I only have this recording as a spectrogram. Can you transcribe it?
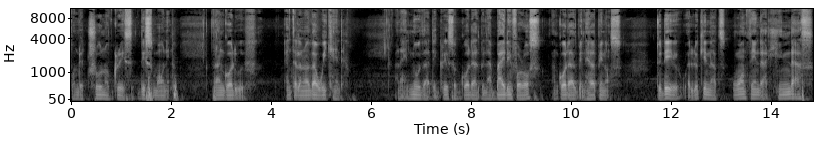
from the throne of grace this morning. Thank God we've entered another weekend. And I know that the grace of God has been abiding for us and God has been helping us. Today, we're looking at one thing that hinders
